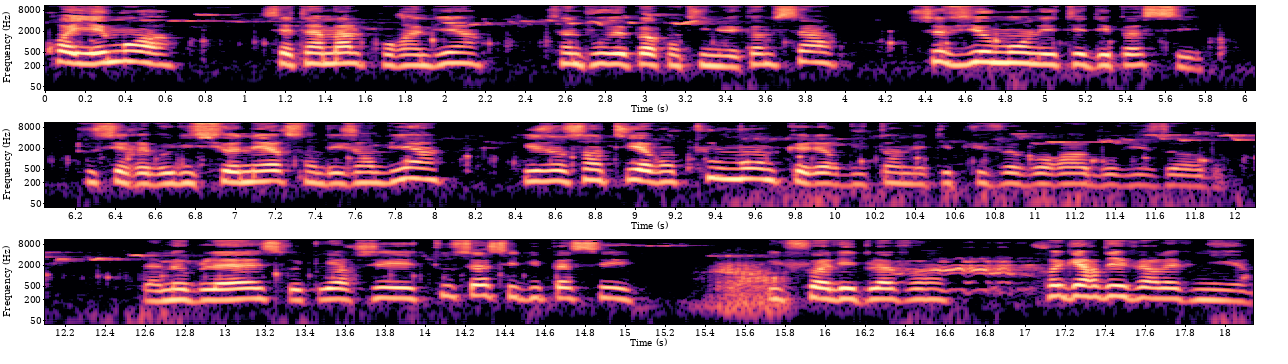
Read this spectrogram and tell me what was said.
Croyez-moi, c'est un mal pour un bien. Ça ne pouvait pas continuer comme ça. Ce vieux monde était dépassé. Tous ces révolutionnaires sont des gens bien. Ils ont senti avant tout le monde que l'air du temps n'était plus favorable aux vieux ordres. La noblesse, le clergé, tout ça c'est du passé. Il faut aller de l'avant, regarder vers l'avenir.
